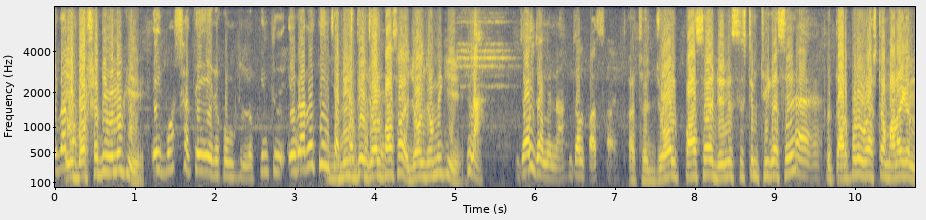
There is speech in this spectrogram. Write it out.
এবার এই বর্ষাতেই হলো কি? এই বর্ষাতে এরকম হলো কিন্তু এবারও তিন চারটা নিচ দিয়ে জল পাস হয়? জল জমে কি? না জল জমে না জল পাস হয়। আচ্ছা জল পাস হয় ড্রেনেজ সিস্টেম ঠিক আছে। হ্যাঁ। তো তারপরেও গাছটা মারা গেল।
